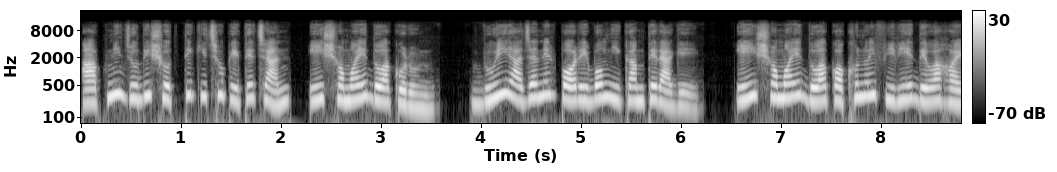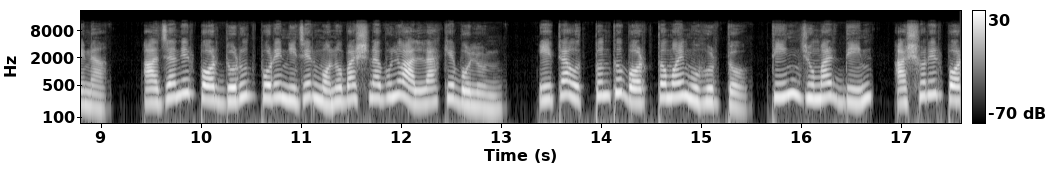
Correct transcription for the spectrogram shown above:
আপনি যদি সত্যি কিছু পেতে চান, এই সময়ে দোয়া করুন। দুই আজানের পর এবং ইকামতের আগে। এই সময়ে দোয়া কখনোই ফিরিয়ে দেওয়া হয় না। আজানের পর দরুদ পড়ে নিজের মনোবাসনাগুলো আল্লাহকে বলুন। এটা অত্যন্ত বর্তময় মুহূর্ত। তিন জুমার দিন আসরের পর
